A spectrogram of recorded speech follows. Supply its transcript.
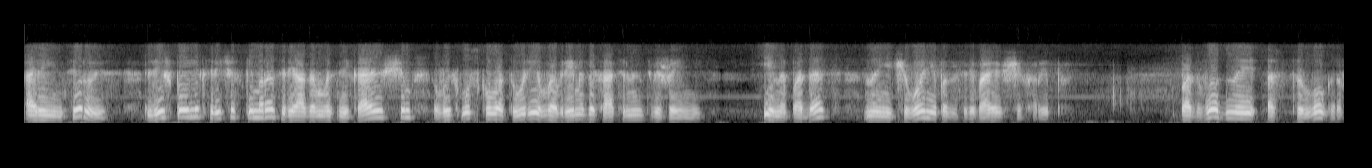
ориентируясь лишь по электрическим разрядам, возникающим в их мускулатуре во время дыхательных движений, и нападать на ничего не подозревающих рыб. Подводный осциллограф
